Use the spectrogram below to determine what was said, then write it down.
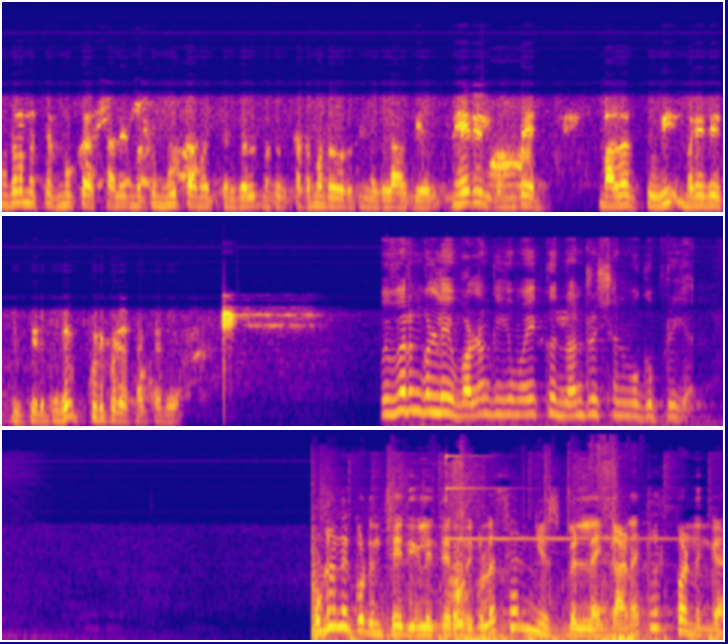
முதலமைச்சர் மு க ஸ்டாலின் மற்றும் மூத்த அமைச்சர்கள் மற்றும் சட்டமன்ற உறுப்பினர்கள் ஆகியோர் நேரில் வந்து மலர் தூவி மரியாதை செலுத்தியிருப்பது குறிப்பிடத்தக்கது. விவரங்களை வழங்கியமைக்கு நன்றி சண்முகப்பிரியன். உடனுக்குடன் செய்திகளை தெரிந்து கொள்ள சன் நியூஸ் பெல் ஐகானை கிளிக் பண்ணுங்க.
